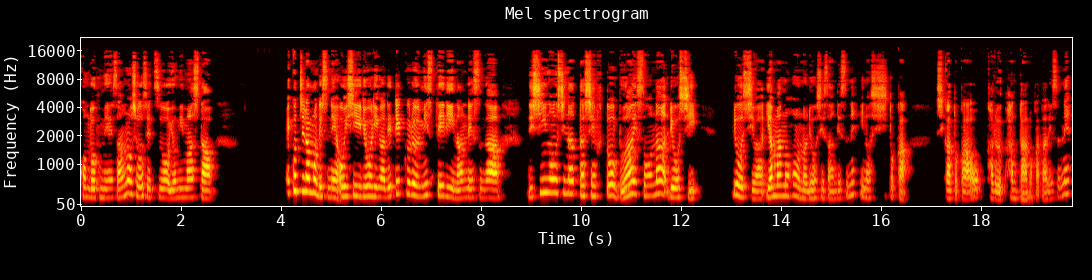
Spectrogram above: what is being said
近藤文江さんの小説を読みました。えこちらもですね、美味しい料理が出てくるミステリーなんですが、自信を失ったシェフと不愛想な漁師。漁師は山の方の漁師さんですね。イノシシとか鹿とかを狩るハンターの方ですね。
